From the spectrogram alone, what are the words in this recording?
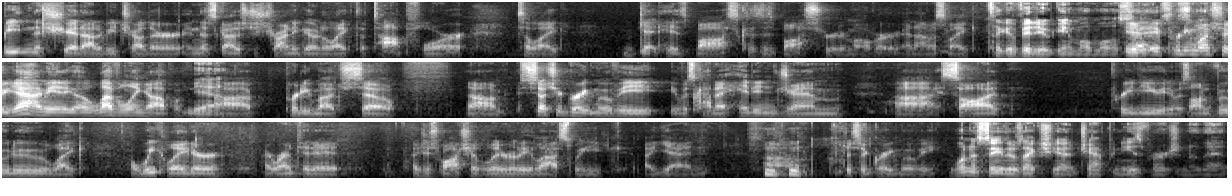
beating the shit out of each other, and this guy's just trying to go to like the top floor to like get his boss because his boss screwed him over. And I was like, It's like a video game almost. Yeah, It's it pretty like- much, yeah. I mean, leveling up, Yeah. uh, pretty much. So, um, such a great movie. It was kind of hidden gem. Uh, I saw it previewed. It was on Vudu. Like a week later, I rented it. I just watched it literally last week again. Um, just a great movie. I want to say there's actually a Japanese version of that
